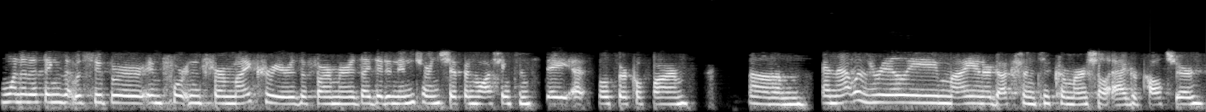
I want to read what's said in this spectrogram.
one of the things that was super important for my career as a farmer is I did an internship in Washington State at Full Circle Farm. Um, and that was really my introduction to commercial agriculture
